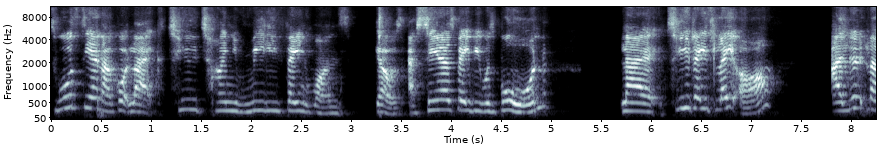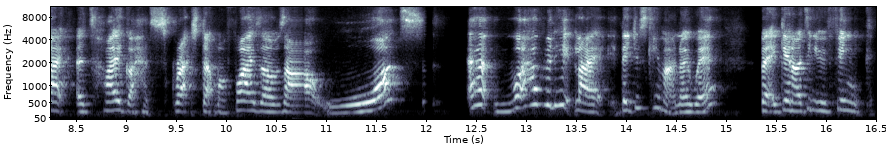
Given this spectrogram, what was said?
Towards the end, I got like two tiny, really faint ones. Girls, as soon as baby was born, like two days later, I looked like a tiger had scratched up my thighs. I was like, what? Uh, what happened here? Like they just came out of nowhere. But again, I didn't even think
